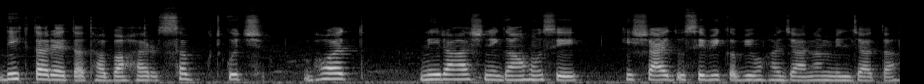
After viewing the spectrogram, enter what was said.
देखता रहता था बाहर सब कुछ। बहुत निराश निगाहों से कि शायद उसे भी कभी वहाँ जाना मिल जाता।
